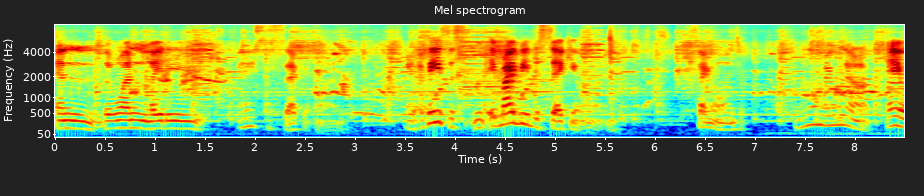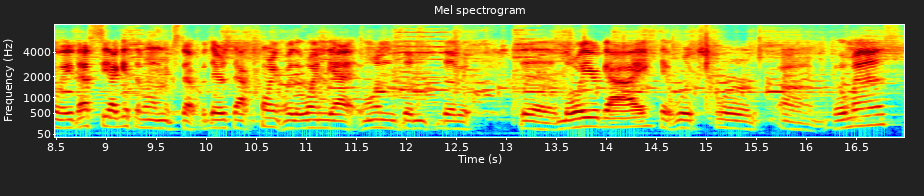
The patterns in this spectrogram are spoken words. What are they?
and the one lady, I think it's the second one. I think it's the, it might be the second one. Second one's, no, maybe not. Anyway, that's, see, I get them all mixed up, but there's that point where the one guy, one, the, the, the lawyer guy that works for um, Gomez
